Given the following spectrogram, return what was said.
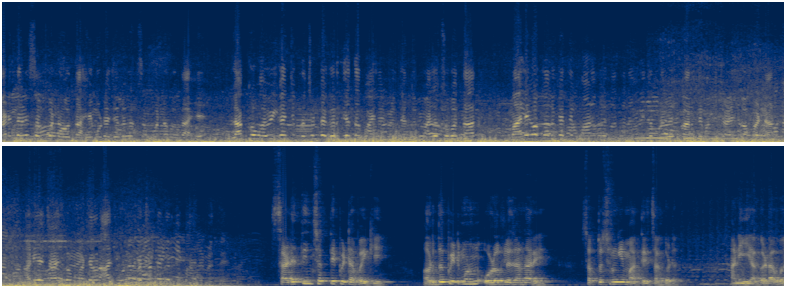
आनंदाने संपन्न होत आहे मोठ्या जल्लोषात संपन्न होत आहे. लाखो भाविकांची प्रचंड गर्दी आता पाहायला मिळते. तुम्ही माझ्यासोबत आहात. मालेगाव तालुक्यातील माळवळ माता नगरीचा प्रवेश भारते म्हणजे चाळीसगाव फाटा. आणि या चाळीसगाव फाट्यावर आज एवढी प्रचंड गर्दी पाहायला मिळते. साडेतीन शक्तीपीठापैकी अर्धपीठ म्हणून ओळखले जाणारे सप्तशृंगी मातेचा गड. आणि या गडावर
